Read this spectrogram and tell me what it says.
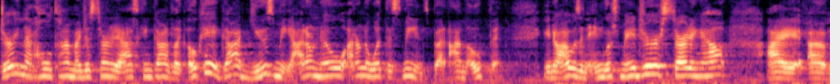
during that whole time, I just started asking God, like, okay, God, use me. I don't know, I don't know what this means, but I'm open. You know, I was an English major starting out. I, um,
